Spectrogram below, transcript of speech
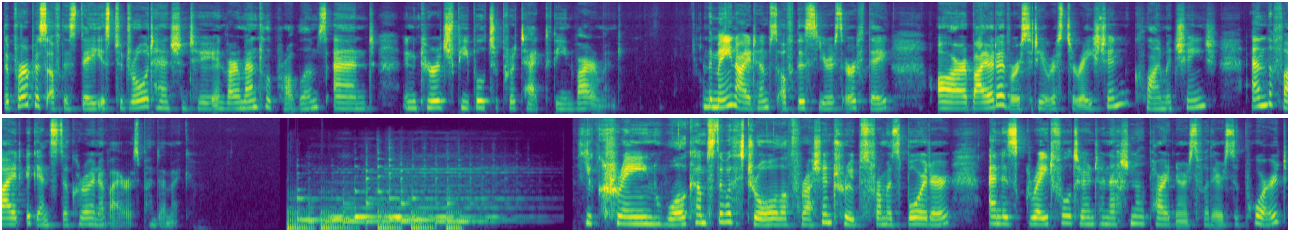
The purpose of this day is to draw attention to environmental problems and encourage people to protect the environment. The main items of this year's Earth Day are biodiversity restoration, climate change, and the fight against the coronavirus pandemic. Ukraine welcomes the withdrawal of Russian troops from its border and is grateful to international partners for their support,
